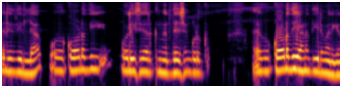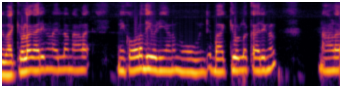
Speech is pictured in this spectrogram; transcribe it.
ഒരിതില്ല കോടതി പോലീസുകാർക്ക് നിർദ്ദേശം കൊടുക്കും. കോടതിയാണ് തീരുമാനിക്കുന്നത്. ബാക്കിയുള്ള കാര്യങ്ങളെല്ലാം നാളെ ഇനി കോടതി വഴിയാണ് മൂവ്മെന്റ് ബാക്കിയുള്ള കാര്യങ്ങൾ നാളെ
